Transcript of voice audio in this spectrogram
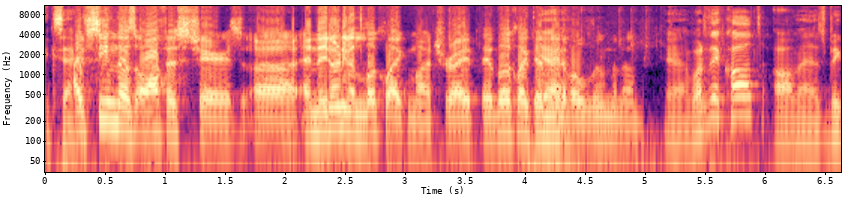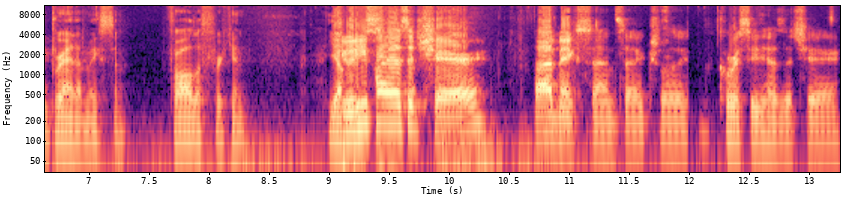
exactly. I've seen those office chairs, uh, and they don't even look like much, right? They look like they're Yeah. made of aluminum. Yeah, what are they called? Oh man, it's a big brand that makes them for all the freaking. Yuppies. PewDiePie has a chair. That makes sense, actually. Of course, he has a chair.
